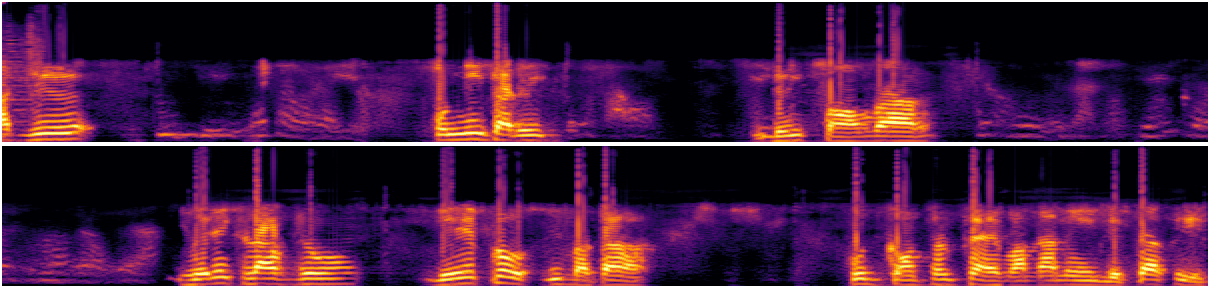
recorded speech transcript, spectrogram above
ਅੱਜ 19 ਤਾਰੀਖ ਦਿਨ ਸੋਮਵਾਰ ਮੇਰੇ ਖਿਲਾਫ ਜੋ ਬੇਭਰੋਸਗੀ ਮਤਾ ਖੁਦ ਕੌਂਸਲ ਸਾਹਿਬਾਨਾਂ ਨੇ ਦਿੱਤਾ ਸੀ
